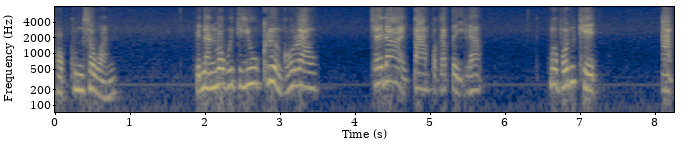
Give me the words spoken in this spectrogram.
ขอบคุณสวรรค์ เป็นนั้นว่าวิทยุเครื่องของเรา ใช้ได้ตามปกติแล้ว เมื่อพ้นเขตอับ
